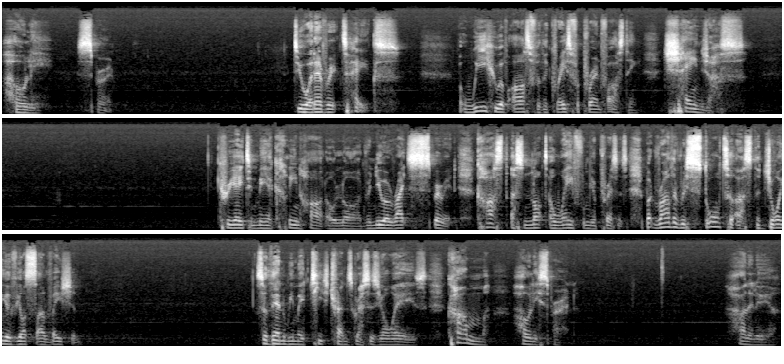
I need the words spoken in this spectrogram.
Holy Spirit. Do whatever it takes. But we who have asked for the grace for prayer and fasting, change us Create in me a clean heart, O Lord. Renew a right spirit. Cast us not away from your presence, but rather restore to us the joy of your salvation. So then we may teach transgressors your ways. Come, Holy Spirit. Hallelujah.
